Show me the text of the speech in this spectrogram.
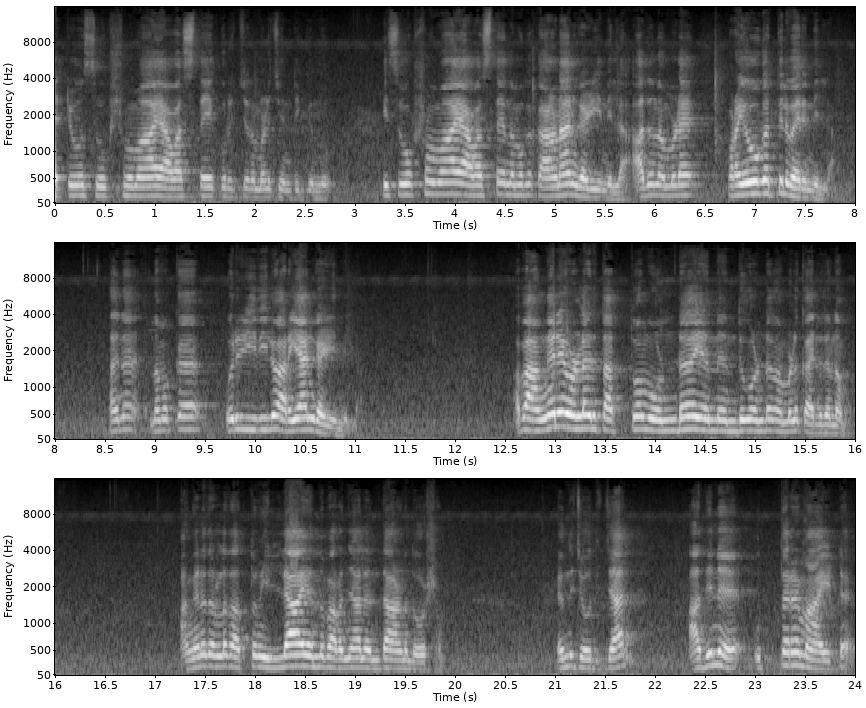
ഏറ്റവും സൂക്ഷ്മമായ അവസ്ഥയെക്കുറിച്ച് നമ്മൾ ചിന്തിക്കുന്നു. ഈ സൂക്ഷ്മമായ അവസ്ഥയെ നമുക്ക് കാണാൻ കഴിയുന്നില്ല. അത് നമ്മുടെ പ്രയോഗത്തിൽ വരുന്നില്ല. അതിനെ നമുക്ക് ഒരു രീതിയിലും അറിയാൻ കഴിയുന്നില്ല. അപ്പം അങ്ങനെയുള്ള ഒരു തത്വം ഉണ്ട് എന്ന് എന്തുകൊണ്ട് നമ്മൾ കരുതണം? അങ്ങനത്തുള്ള തത്വം ഇല്ല എന്ന് പറഞ്ഞാൽ എന്താണ് ദോഷം? എന്ന് ചോദിച്ചാൽ അതിന് ഉത്തരമായിട്ട്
